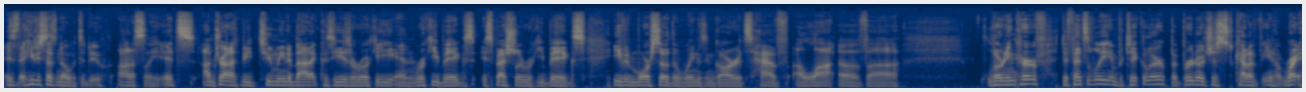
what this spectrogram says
is that he just doesn't know what to do. Honestly, it's I'm trying not to be too mean about it because he is a rookie, and rookie bigs, especially rookie bigs, even more so than wings and guards, have a lot of uh, learning curve defensively in particular. But Bruno's just kind of you know right.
